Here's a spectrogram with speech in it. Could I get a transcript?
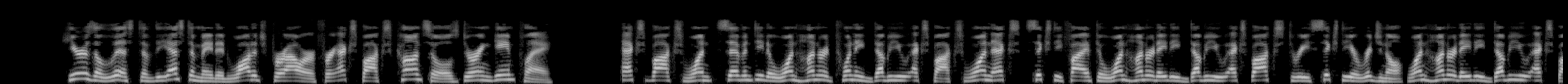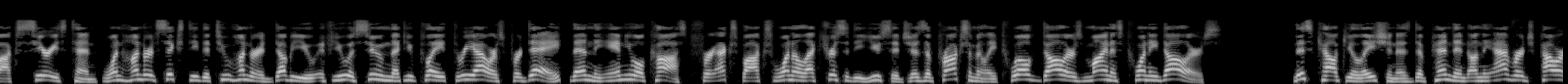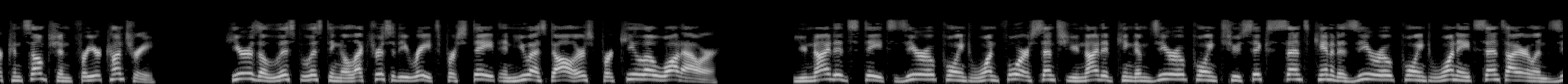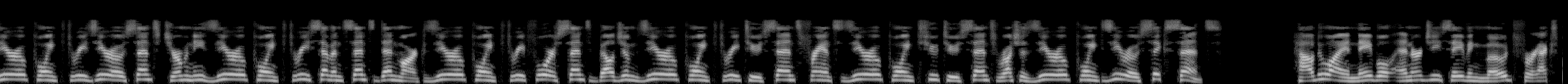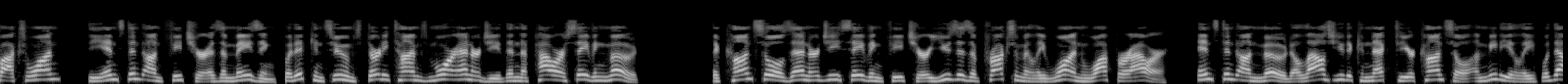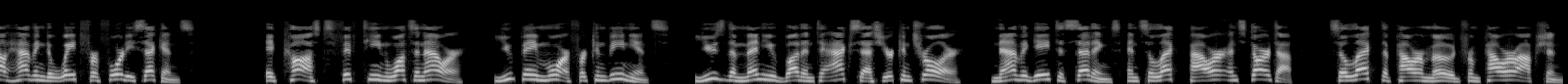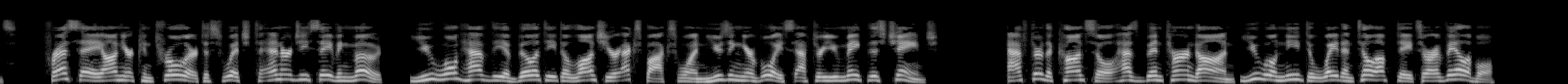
Here is a list of the estimated wattage per hour for Xbox consoles during gameplay. Xbox One 70 to 120 W Xbox One X 65 to 180 W Xbox 360 original 180 W Xbox Series 10 160 to 200 W. If you assume that you play 3 hours per day then the annual cost for Xbox One electricity usage is approximately $12 minus $20 This calculation is dependent on the average power consumption for your country here is a list listing electricity rates per state in US dollars per kilowatt hour. United States 0.14 cents. United Kingdom 0.26 cents. Canada 0.18 cents. Ireland 0.30 cents. Germany 0.37 cents. Denmark 0.34 cents. Belgium 0.32 cents. France 0.22 cents. Russia 0.06 cents. How do I enable energy saving mode for Xbox One? The Instant On feature is amazing, but it consumes 30 times more energy than the power saving mode. The console's energy saving feature uses approximately 1 watt per hour. Instant On mode allows you to connect to your console immediately, without having to wait for 40 seconds. It costs 15 watts an hour. You pay more for convenience. Use the menu button to access your controller. Navigate to settings, and select power and startup. Select the power mode from power options. Press A on your controller to switch to energy saving mode. You won't have the ability to launch your Xbox One using your voice after you make this change. After the console has been turned on, you will need to wait until updates are available.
